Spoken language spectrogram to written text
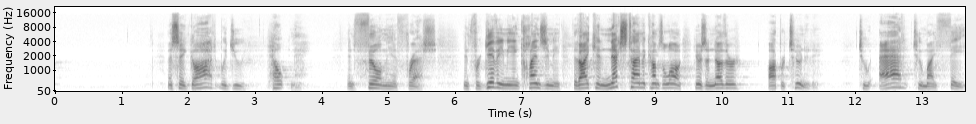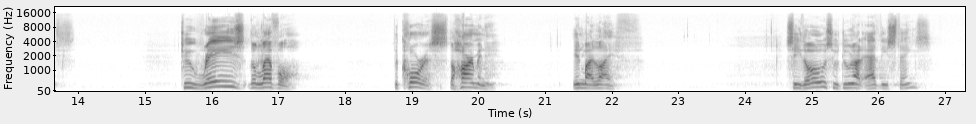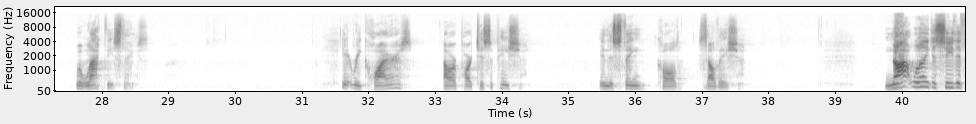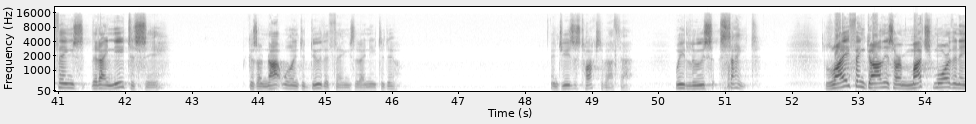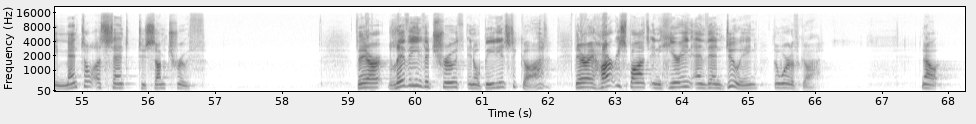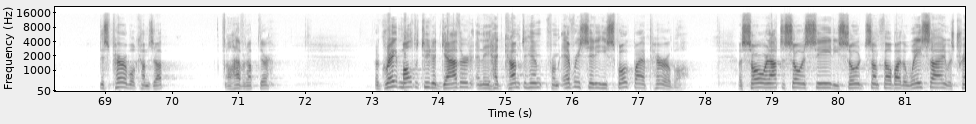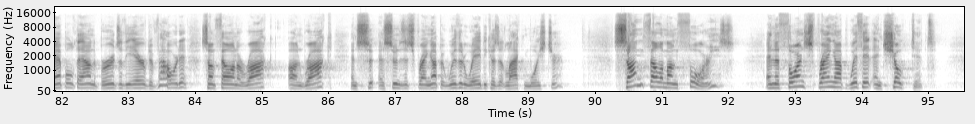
And say, God, would you help me and fill me afresh in forgiving me and cleansing me that I can, next time it comes along, here's another opportunity to add to my faith, to raise the level the chorus, the harmony in my life. See, those who do not add these things will lack these things. It requires our participation in this thing called salvation. Not willing to see the things that I need to see because I'm not willing to do the things that I need to do. And Jesus talks about that. We lose sight. Life and godliness are much more than a mental assent to some truth. They are living the truth in obedience to God. They are a heart response in hearing and then doing the Word of God. Now, this parable comes up. I'll have it up there. A great multitude had gathered, and they had come to him from every city. He spoke by a parable. A sower went out to sow his seed. He sowed, some fell by the wayside. It was trampled down. The birds of the air devoured it. Some fell on a rock, on rock, and so, as soon as it sprang up, it withered away because it lacked moisture. Some fell among thorns, and the thorns sprang up with it and choked it.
